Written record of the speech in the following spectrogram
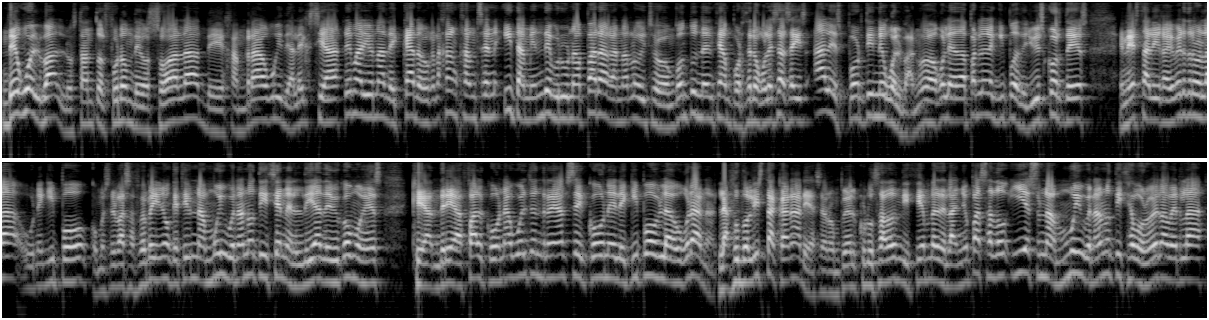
de Huelva. Los tantos fueron de Osoala, de Hamraoui, de Alexia, de Mariona, Carol Graham Hansen y también de Bruna para ganarlo dicho con contundencia por 0 goles a 6 al Sporting de Huelva. Nueva goleada para el equipo de Luis Cortés en esta Liga Iberdrola, un equipo como es el Barça femenino que tiene una muy buena noticia en el día de hoy como es que Andrea Falcón ha vuelto a entrenarse con el equipo blaugrana. La futbolista canaria se rompió el cruzado en diciembre del año pasado y es una muy buena noticia volver a verla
